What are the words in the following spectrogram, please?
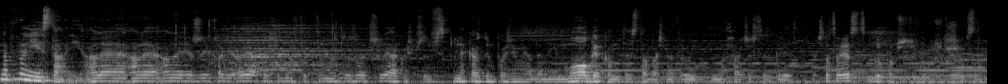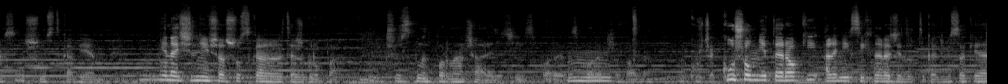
na pewno nie jest tani, ale, ale, ale jeżeli chodzi o jakość jednostek, to masz dużo lepszą jakość. Przede wszystkim na każdym poziomie ode mnie mogę kontestować na trójkę, no chociaż to jest gry. Co to jest? Grupa przeciwróżników. Szóstka. Szóstka, wiem. Nie najsilniejsza szóstka, ale też grupa. Wszystkim odporna na czary, zaczęli spore, Mm. spore przewagę. O Kurczę, kuszą mnie te roki, ale nie chcę ich na razie dotykać. Wysokie ja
